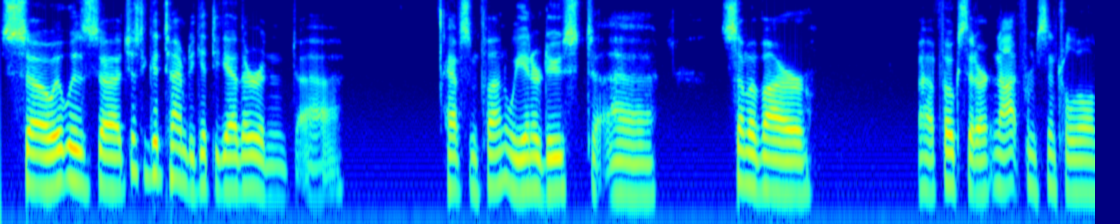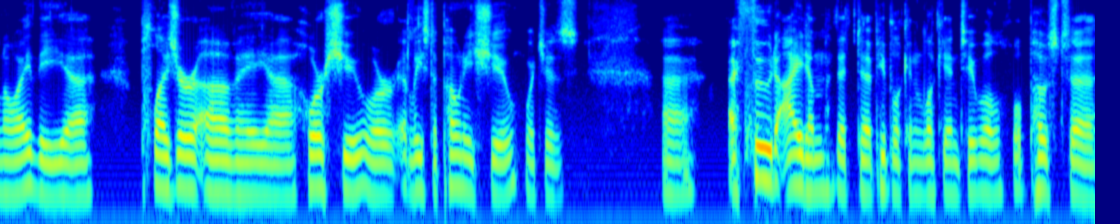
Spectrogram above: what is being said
So it was uh, just a good time to get together and uh, have some fun. We introduced uh, some of our uh, folks that are not from Central Illinois the uh, pleasure of a uh, horseshoe or at least a pony shoe, which is uh, a food item that uh, people can look into. We'll we'll post uh,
